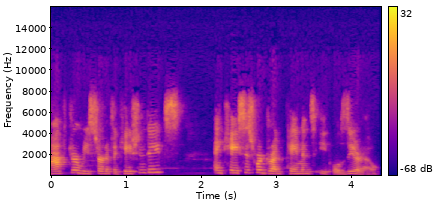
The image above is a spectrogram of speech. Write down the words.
after recertification dates, and cases where drug payments equal zero.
